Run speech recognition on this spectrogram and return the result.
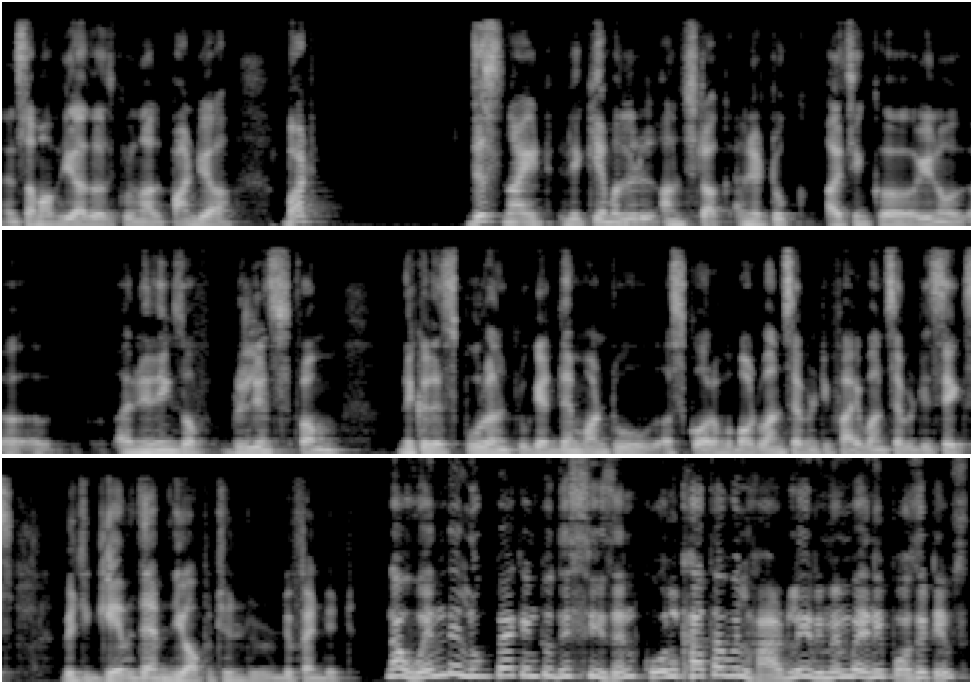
and some of the others, Krunal Pandya. But this night, they came a little unstuck, and it took, I think, uh, you know, uh, an innings of brilliance from Nicholas Pooran to get them onto a score of about 175, 176, which gave them the opportunity to defend it. Now, when they look back into this season, Kolkata will hardly remember any positives,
